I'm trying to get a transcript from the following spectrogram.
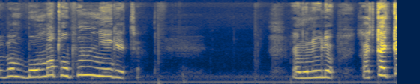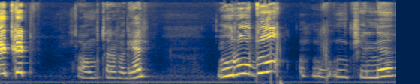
Ve ben bomba topunu niye getirdim? Ben bunu biliyorum. Kaç kaç kaç kaç. Tamam bu tarafa gel. Yoruldu. Keline.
